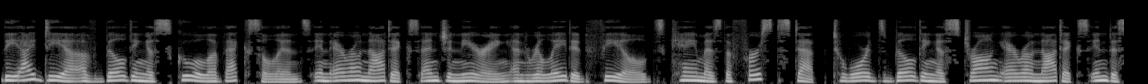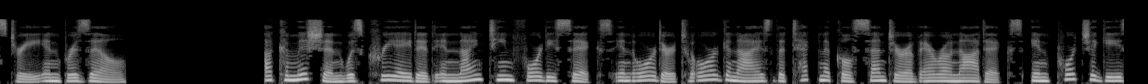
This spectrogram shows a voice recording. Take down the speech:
The idea of building a school of excellence in aeronautics engineering and related fields came as the first step towards building a strong aeronautics industry in Brazil. A commission was created in 1946 in order to organize the Technical Center of Aeronautics in Portuguese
